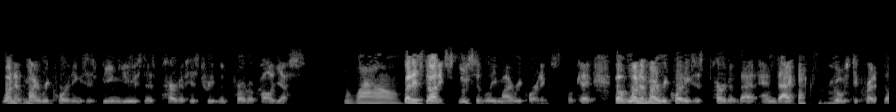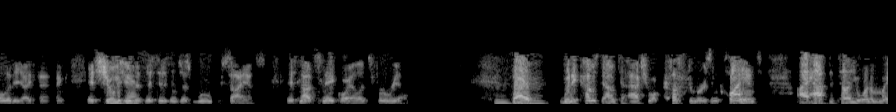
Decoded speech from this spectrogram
One of my recordings is being used as part of his treatment protocol. Yes. Wow. But it's not exclusively my recordings, okay? But one of my recordings is part of that, and that Excellent. goes to credibility, I think. It shows you yes. that this isn't just woo science. It's not snake oil, it's for real. Mm-hmm. But when it comes down to actual customers and clients, I have to tell you one of my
